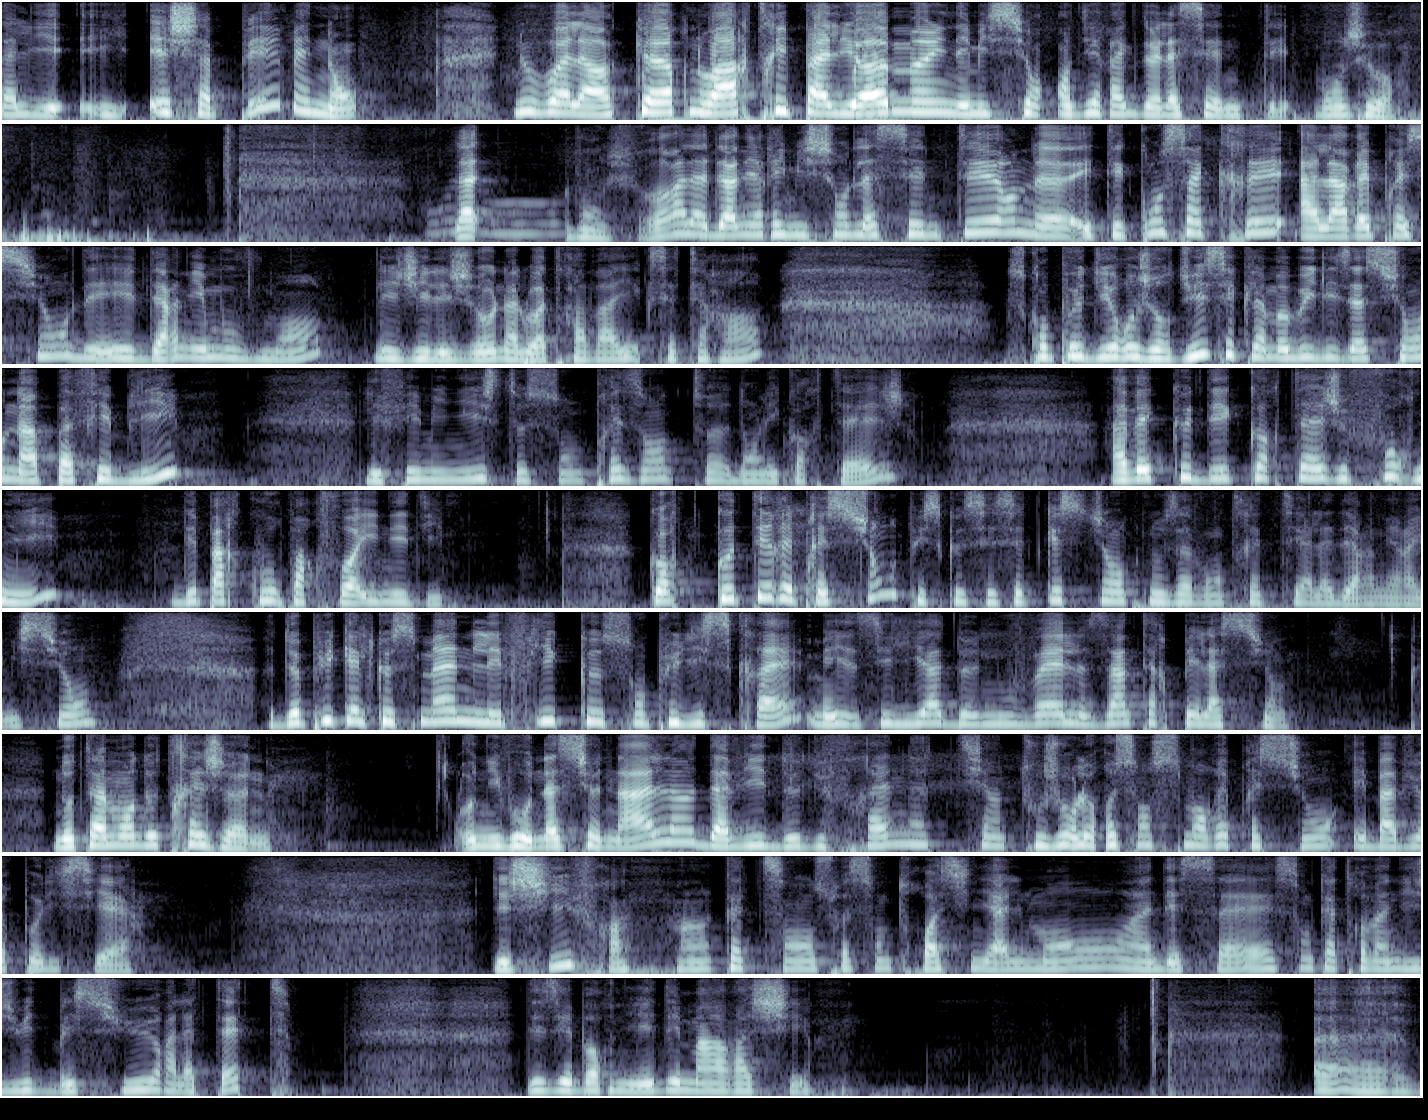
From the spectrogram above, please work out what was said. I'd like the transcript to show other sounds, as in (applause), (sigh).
alliez y échapper, mais non. Nous voilà, Cœur Noir Tripalium, une émission en direct de la CNT. Bonjour. Bonjour. À la dernière émission de la CNT, on a été consacré à la répression des derniers mouvements, les Gilets jaunes, la loi travail, etc. Ce qu'on peut dire aujourd'hui, c'est que la mobilisation n'a pas faibli. Les féministes sont présentes dans les cortèges, avec des cortèges fournis, des parcours parfois inédits. Côté répression, puisque c'est cette question que nous avons traitée à la dernière émission, depuis quelques semaines, les flics sont plus discrets, mais il y a de nouvelles interpellations, notamment de très jeunes. Au niveau national, David Dufresne tient toujours le recensement répression et bavure policière. Des chiffres, 463 hein, signalements, un décès, 198 blessures à la tête, des éborgnés, des mains arrachées. Euh,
